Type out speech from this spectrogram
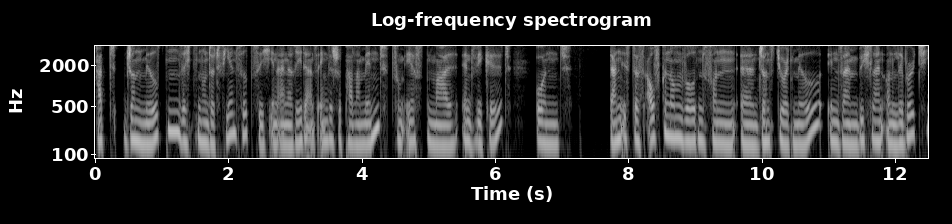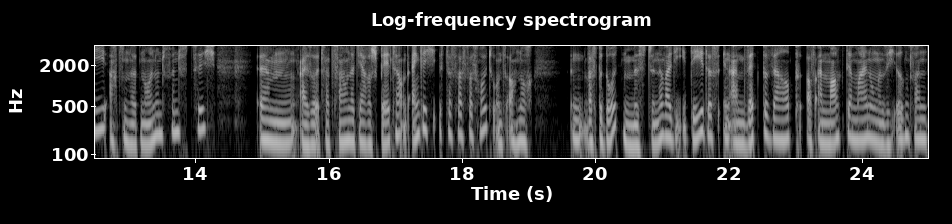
hat John Milton 1644 in einer Rede ans englische Parlament zum ersten Mal entwickelt und dann ist das aufgenommen worden von äh, John Stuart Mill in seinem Büchlein On Liberty 1859, ähm, also etwa 200 Jahre später. Und eigentlich ist das was, was heute uns auch noch äh, was bedeuten müsste, ne? weil die Idee, dass in einem Wettbewerb auf einem Markt der Meinungen sich irgendwann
